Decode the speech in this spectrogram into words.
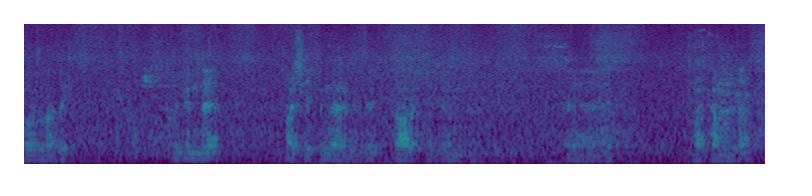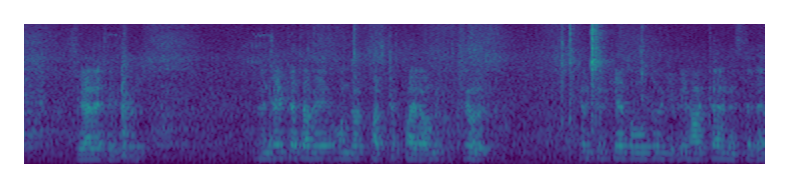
vurguladık. Bugün de başhekimlerimizi, sağlık müdürümüzün e, makamında ziyaret ediyoruz. Öncelikle tabii 14 Mart Tıp Bayramı'nı kutluyoruz. Tüm Türkiye'de olduğu gibi Hakkari'mizde de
